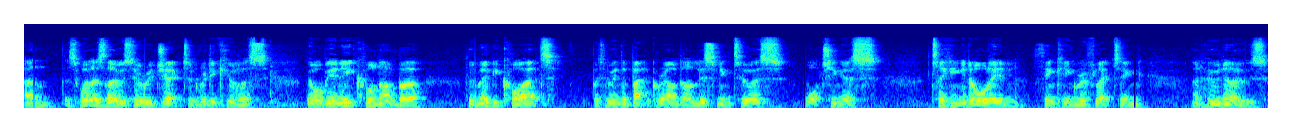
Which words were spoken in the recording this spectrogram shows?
And as well as those who reject and ridicule us, there will be an equal number who may be quiet, but who in the background are listening to us, watching us, taking it all in, thinking, reflecting, and who knows,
